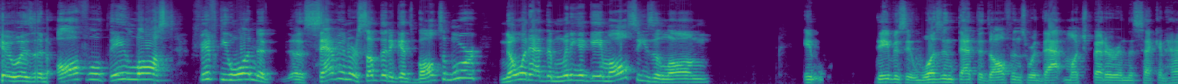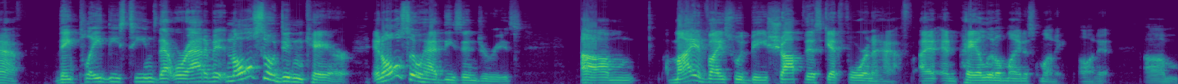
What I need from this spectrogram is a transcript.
It was an awful. They lost 51 to uh, 7 or something against Baltimore. No one had them winning a game all season long. It Davis, it wasn't that the Dolphins were that much better in the second half they played these teams that were out of it and also didn't care and also had these injuries. Um, my advice would be shop this, get four and a half, and pay a little minus money on it. Um,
